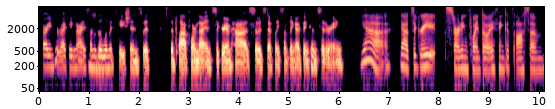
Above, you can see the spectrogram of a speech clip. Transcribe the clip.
starting to recognize some of the mm-hmm. limitations with the platform that Instagram has. So it's definitely something I've been considering. Yeah. Yeah. It's a great starting point, though. I think it's awesome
